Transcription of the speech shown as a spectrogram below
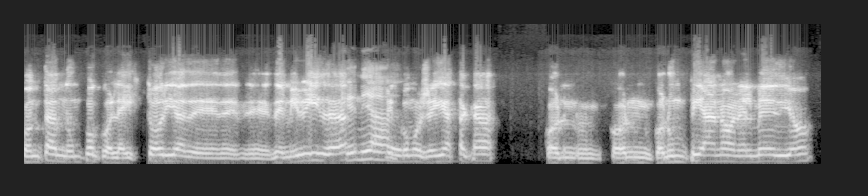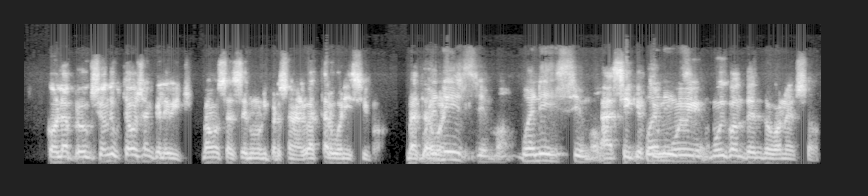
contando un poco la historia de, de, mi vida, de cómo llegué hasta acá, con, con, con, un piano en el medio, con la producción de Gustavo Yankelevich. Vamos a hacer un unipersonal, va a estar buenísimo buenísimo, buenísimo. Así que estoy muy, muy contento con eso.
